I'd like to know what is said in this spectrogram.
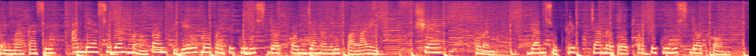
Terima kasih Anda sudah menonton video propertikudus.com Jangan lupa like, share, komen, dan subscribe channel propertikudus.com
